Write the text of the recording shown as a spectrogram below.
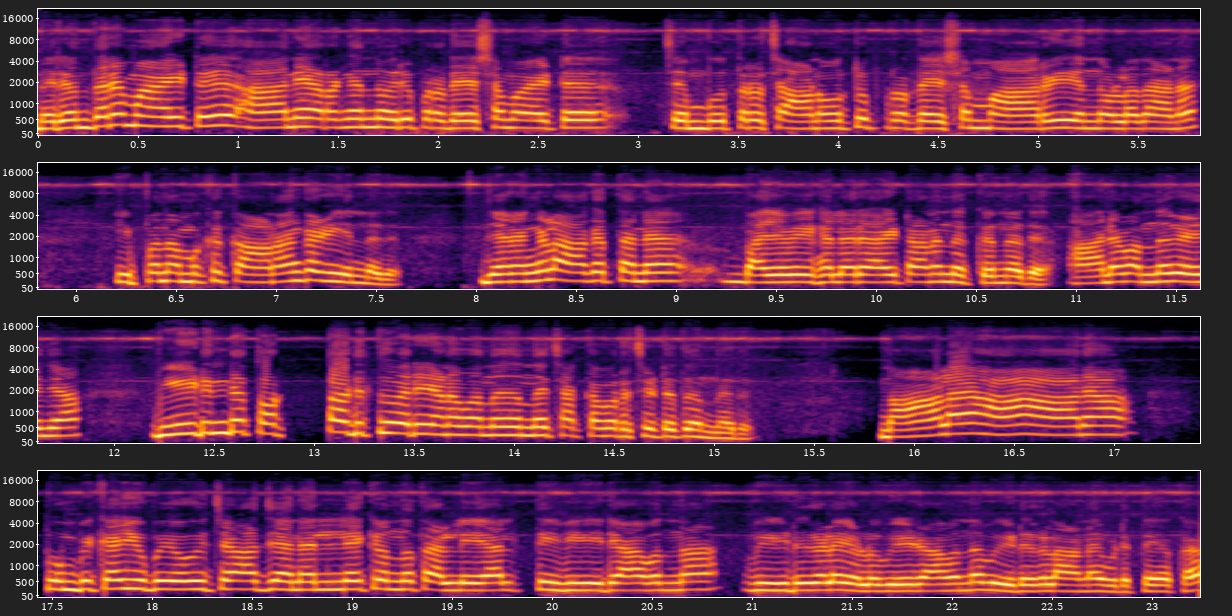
നിരന്തരമായിട്ട് ആന ഇറങ്ങുന്ന ഒരു പ്രദേശമായിട്ട് ചെമ്പൂത്ര ചാണോട്ട് പ്രദേശം മാറി എന്നുള്ളതാണ് ഇപ്പം നമുക്ക് കാണാൻ കഴിയുന്നത്. ജനങ്ങളാകെ തന്നെ ഭയവിഹലരായിട്ടാണ് നിൽക്കുന്നത്. ആന വന്നു കഴിഞ്ഞാൽ വീടിന്റെ തൊട്ടടുത്ത് വരെയാണ് വന്ന് നിന്ന് ചക്ക പറിച്ചിട്ട് തിന്നത്. നാളെ ആ ആന തുമ്പിക്കൈ ഉപയോഗിച്ച് ആ ജനലിലേക്കൊന്ന് തള്ളിയാൽ വീഴാവുന്ന വീടുകളേ ഉള്ളൂ. വീഴാവുന്ന വീടുകളാണ് ഇവിടുത്തെയൊക്കെ.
